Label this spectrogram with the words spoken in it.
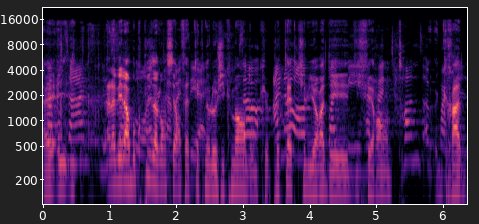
Elle, elle- elle avait l'air beaucoup plus avancée en fait technologiquement, donc peut-être qu'il y aura des différentes grades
